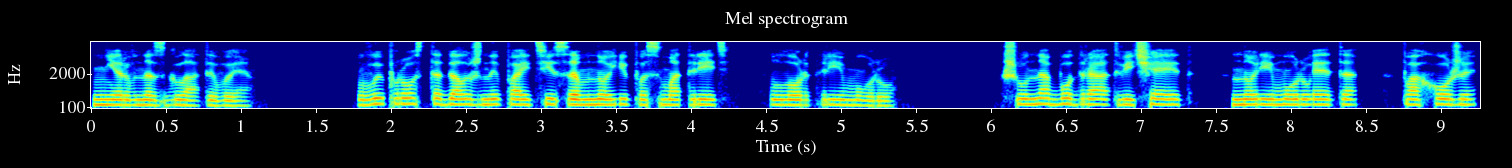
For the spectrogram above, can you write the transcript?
нервно сглатывая. Вы просто должны пойти со мной и посмотреть, лорд Римуру. Шуна бодро отвечает, но Римуру это, похоже,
